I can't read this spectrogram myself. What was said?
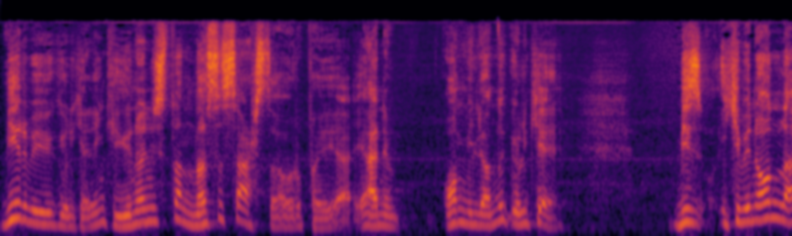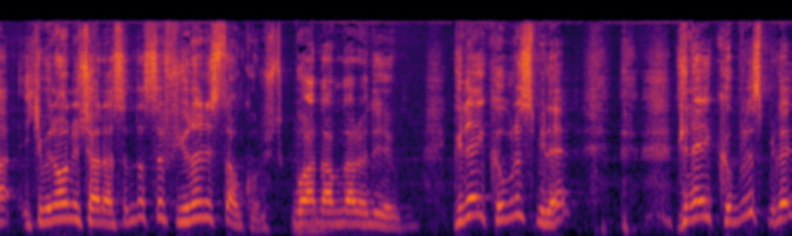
bir büyük ülkenin ki Yunanistan nasıl sarstı Avrupa'yı ya? Yani 10 milyonluk ülke. Biz 2010 ile 2013 arasında sırf Yunanistan konuştuk. Bu adamlar ödeyecek. Güney Kıbrıs bile Güney Kıbrıs bile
